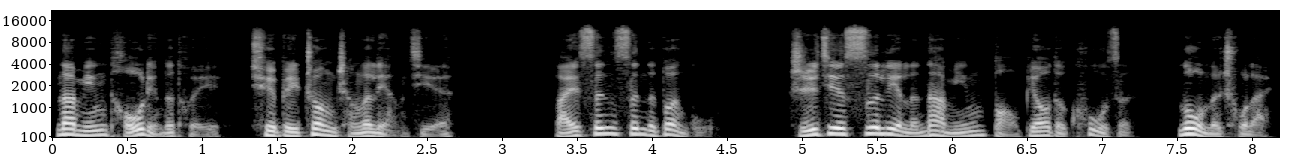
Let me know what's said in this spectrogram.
那名头领的腿却被撞成了两截，白森森的断骨直接撕裂了那名保镖的裤子，露了出来。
